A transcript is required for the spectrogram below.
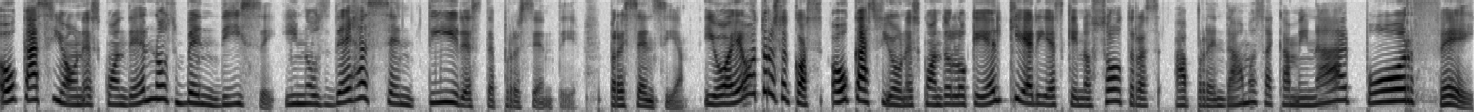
ocasiones cuando Él nos bendice y nos deja sentir esta presencia. Y hay otras ocasiones cuando lo que Él quiere es que nosotras aprendamos a caminar por fe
